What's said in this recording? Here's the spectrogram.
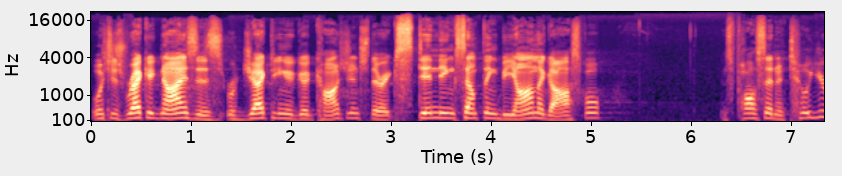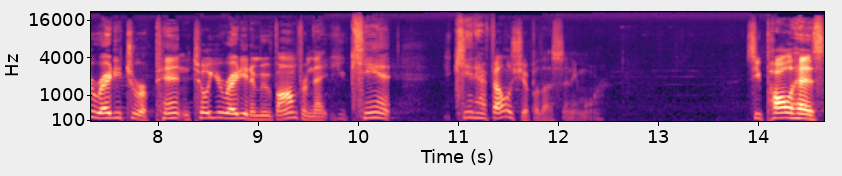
which is recognized as rejecting a good conscience. They're extending something beyond the gospel. As Paul said, until you're ready to repent, until you're ready to move on from that, you can't, you can't have fellowship with us anymore. See, Paul has,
